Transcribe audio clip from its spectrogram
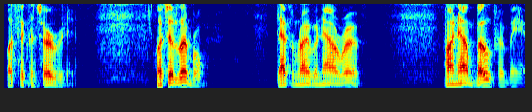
What's a conservative? What's a liberal? That's right over now room. Find out both are bad.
